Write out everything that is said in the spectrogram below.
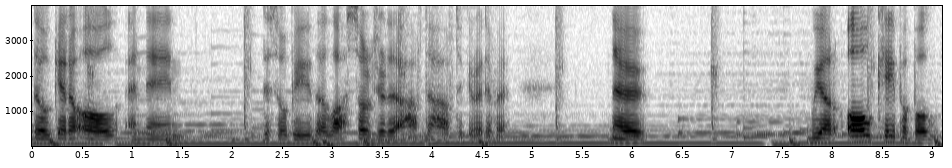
they'll get it all, and then this will be the last surgery that I have to have to get rid of it. Now, we are all capable,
